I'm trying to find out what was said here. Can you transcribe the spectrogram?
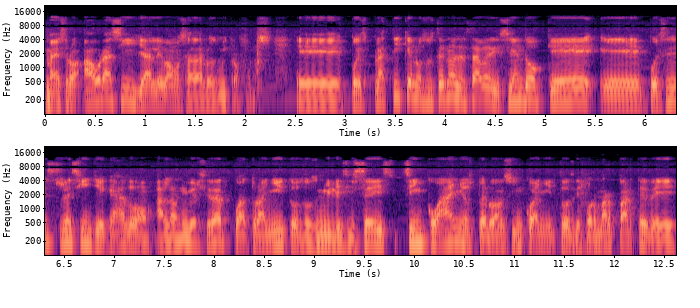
Maestro, ahora sí ya le vamos a dar los micrófonos. Eh, pues platíquenos, usted nos estaba diciendo que eh, pues es recién llegado a la universidad, cuatro añitos, 2016, cinco años, perdón, cinco añitos de formar parte de,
